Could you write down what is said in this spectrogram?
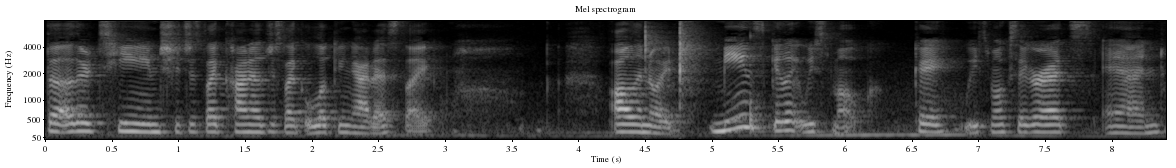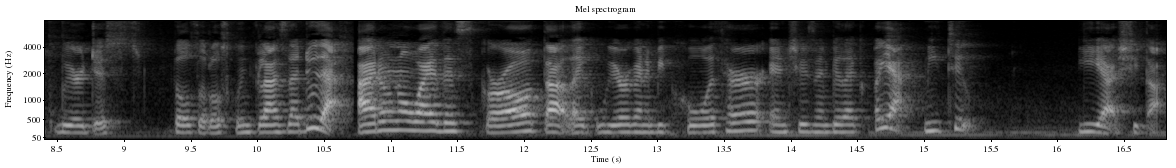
the other teen, she's just like kind of just like looking at us like, all annoyed. Me and Skillet, we smoke. Okay, we smoke cigarettes and we're just those little squinklas that do that. I don't know why this girl thought like we were gonna be cool with her and she was gonna be like, oh yeah, me too. Yeah, she thought.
